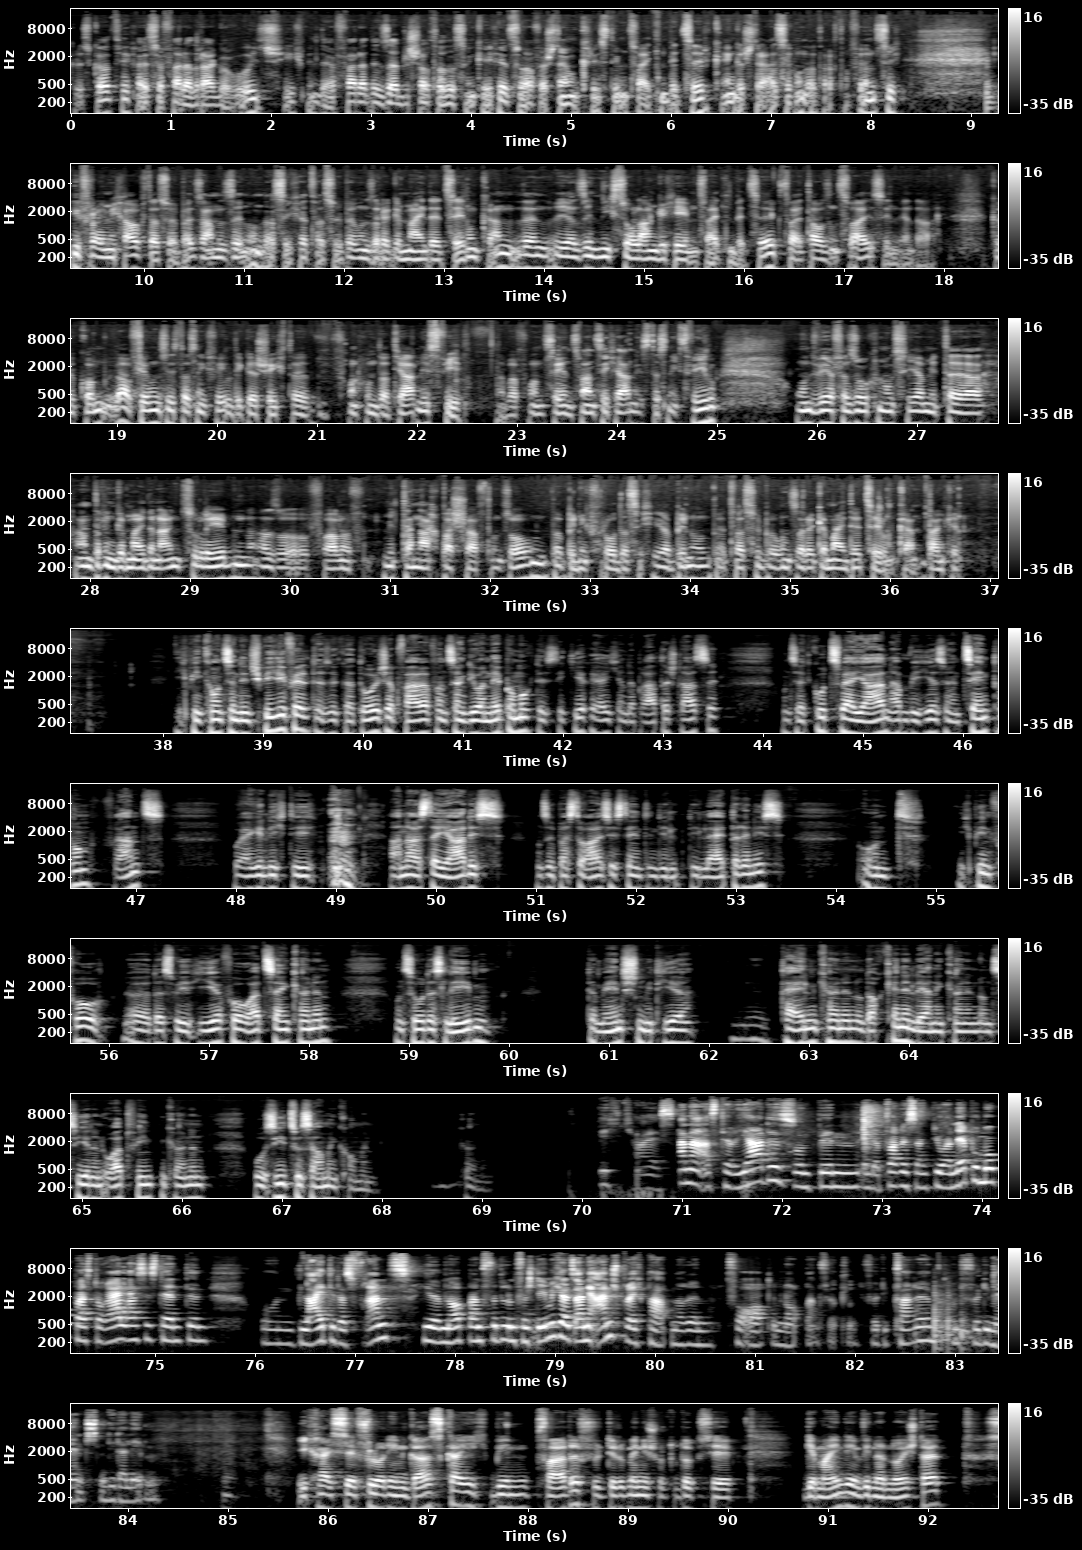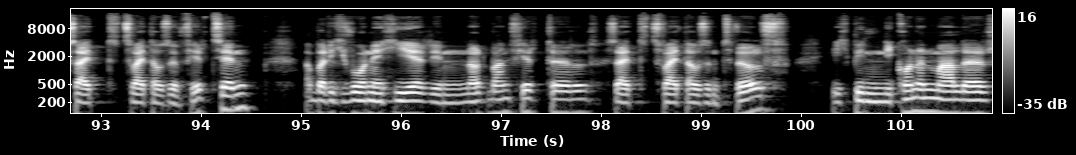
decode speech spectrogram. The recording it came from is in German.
Grüß Gott, ich heiße Pfarrer Drago Vujic. Ich bin der Pfarrer der Serbisch-Orthodoxen Kirche zur Auferstehung Christi im zweiten Bezirk, Engerstraße 158. Ich freue mich auch, dass wir beisammen sind und dass ich etwas über unsere Gemeinde erzählen kann, denn wir sind nicht so lange hier im zweiten Bezirk. 2002 sind wir da gekommen. Ja, für uns ist das nicht viel. Die Geschichte von 100 Jahren ist viel, aber von 10, 20 Jahren ist das nicht viel. Und wir versuchen uns hier mit der anderen Gemeinden einzuleben, also vor allem mit der Nachbarschaft und so. Und da bin ich froh, dass ich hier bin und etwas über unsere Gemeinde erzählen kann. Danke. Ich bin Konstantin Spiegelfeld, also katholischer Pfarrer von St. Johann Nepomuk, das ist die Kirche eigentlich an der Praterstraße. Und seit gut zwei Jahren haben wir hier so ein Zentrum, Franz, wo eigentlich die Anna Astayadis, unsere Pastoralassistentin, die, die Leiterin ist. Und ich bin froh, äh, dass wir hier vor Ort sein können und so das Leben der Menschen mit hier teilen können und auch kennenlernen können und sie einen Ort finden können, wo sie zusammenkommen können. Ich heiße Anna Asteriadis und bin in der Pfarre St. Johann Nepomuk Pastoralassistentin und leite das Franz hier im Nordbahnviertel und verstehe mich als eine Ansprechpartnerin vor Ort im Nordbahnviertel für die Pfarre und für die Menschen, die da leben. Ich heiße Florin Gaska, ich bin Pfarrer für die rumänisch-orthodoxe Gemeinde in Wiener Neustadt seit 2014, aber ich wohne hier in Nordbahnviertel seit 2012. Ich bin Ikonenmaler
